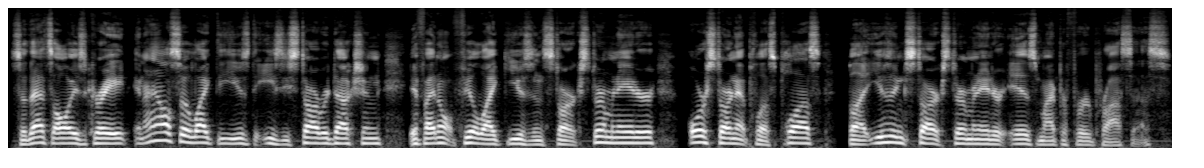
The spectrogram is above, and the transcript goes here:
So that's always great. And I also like to use the easy star reduction if I don't feel like using StarXTerminator or StarNet++, plus, but using StarXTerminator is my preferred process.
